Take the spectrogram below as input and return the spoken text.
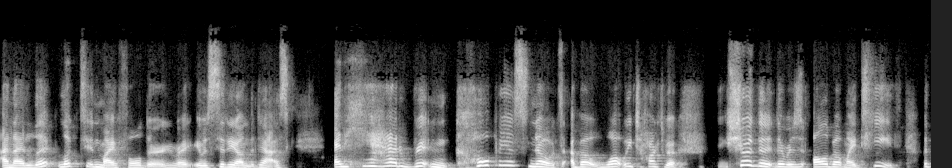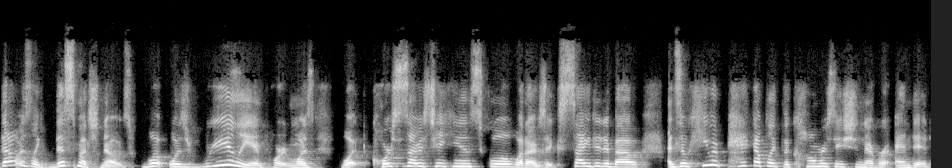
and I lit, looked in my folder, right? It was sitting on the desk, and he had written copious notes about what we talked about. Sure, that there was all about my teeth, but that was like this much notes. What was really important was what courses I was taking in school, what I was excited about. And so he would pick up like the conversation never ended.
